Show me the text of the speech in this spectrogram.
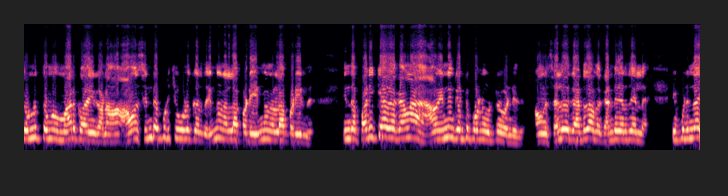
தொண்ணூத்தொன்பது மார்க் வாங்கிக்கணும். அவன் சிண்டை பிடிச்சி உழுக்கிறது. இன்னும் நல்லா படி இன்னும் நல்லா படின்னு. இந்த படிக்காதக்கெல்லாம் அவன் இன்னும் கெட்டு போன விட்டுற வேண்டியது. அவங்க செலவு காட்டுறது அவனை கண்டுக்கிறதே இல்லை. இப்படி இருந்தா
